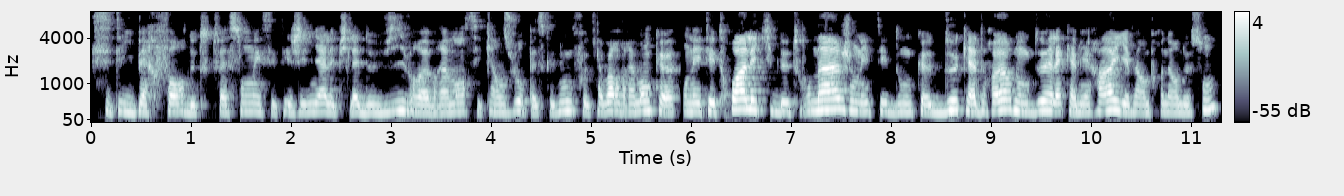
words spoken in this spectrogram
c'était hyper fort de toute façon et c'était génial. Et puis là, de vivre vraiment ces 15 jours, parce que nous, il faut savoir vraiment qu'on était trois, l'équipe de tournage, on était donc deux cadreurs, donc deux à la caméra, il y avait un preneur de son.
